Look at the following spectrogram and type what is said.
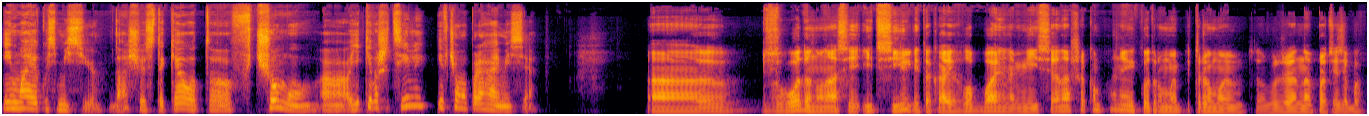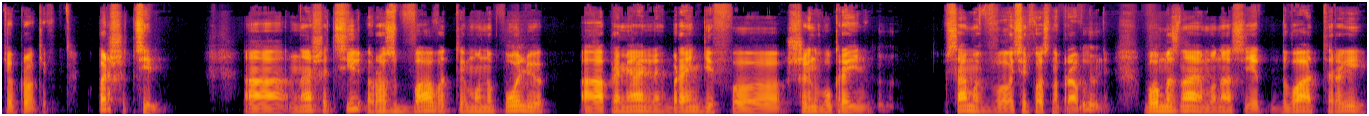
і має якусь місію. Да? Щось таке. От е, в чому, які ваші цілі, і в чому полягає місія? А, Згоден, у нас є і ціль, і така і глобальна місія нашої компанії, яку ми підтримуємо там, вже на протязі багатьох років. Перше, ціль. А, наша ціль розбавити монополію преміальних брендів е, шин в Україні. Саме в сільхознаправленні. Бо ми знаємо, у нас є 2-3,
